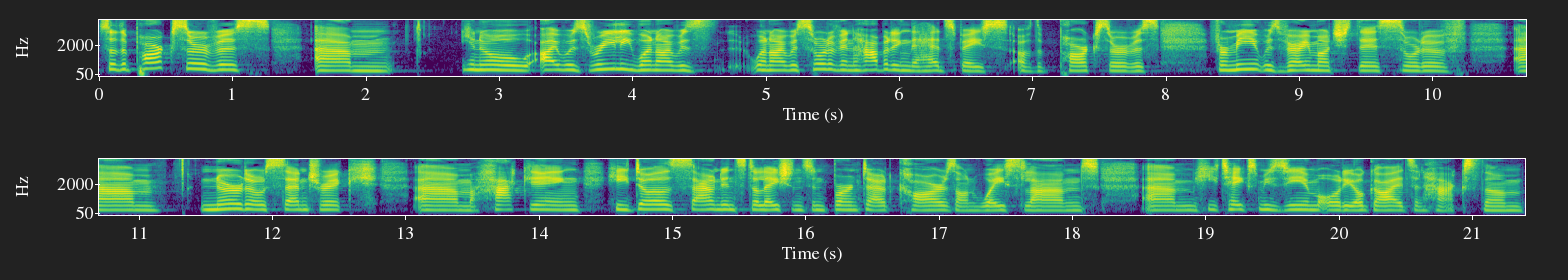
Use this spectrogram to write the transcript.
so the Park Service, um, you know, I was really when I was when I was sort of inhabiting the headspace of the Park Service. For me, it was very much this sort of. Um, nerdocentric um, hacking. He does sound installations in burnt out cars on wasteland. Um, he takes museum audio guides and hacks them.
